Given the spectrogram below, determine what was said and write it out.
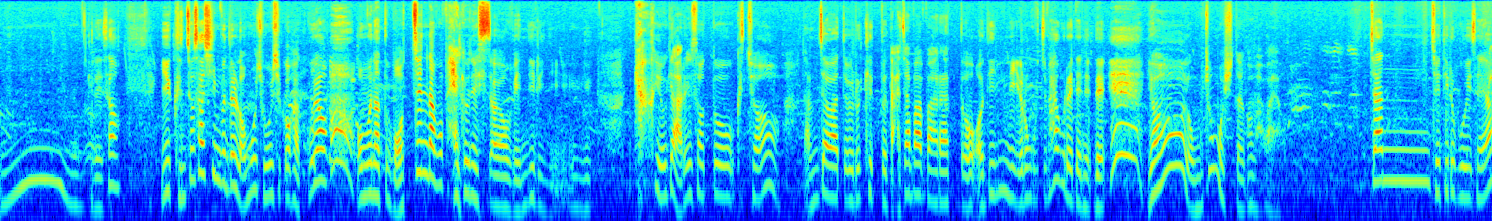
음, 그래서 이 근처 사시는 분들 너무 좋으실 것 같고요. 어머나 또 멋진 나무 발견했어요. 웬일이니. 캬, 여기 아래서 또 그쵸 남자와 또 이렇게 또 나 잡아봐라 또 어디 있니 이런 것 좀 하고 그래야 되는데 야 엄청 멋있다 이거 봐봐요 짠 제 뒤로 보이세요?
